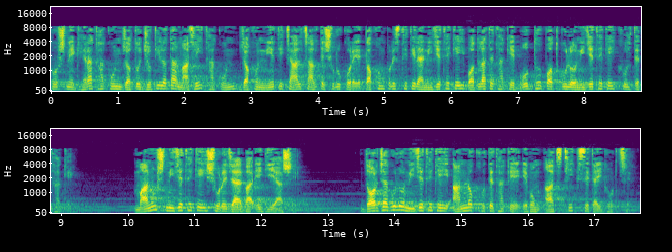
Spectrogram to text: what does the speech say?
প্রশ্নে ঘেরা থাকুন, যত জটিলতার মাঝেই থাকুন, যখন নিয়তি চাল চালতে শুরু করে, তখন পরিস্থিতিরা নিজে থেকেই বদলাতে থাকে, বৌদ্ধ পথগুলো নিজে থেকেই খুলতে থাকে। মানুষ নিজে থেকেই সরে যায় বা এগিয়ে আসে। দরজাগুলো নিজে থেকেই আনলক হতে থাকে এবং আজ ঠিক সেটাই ঘটছে।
